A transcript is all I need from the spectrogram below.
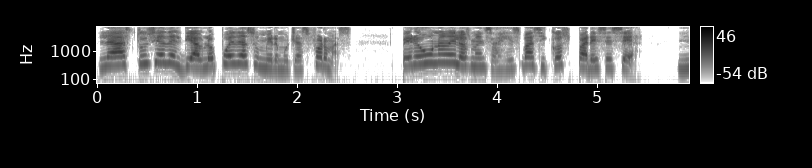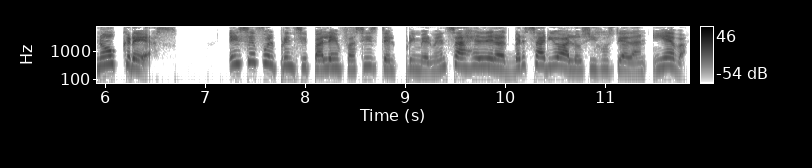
La astucia del diablo puede asumir muchas formas, pero uno de los mensajes básicos parece ser no creas. Ese fue el principal énfasis del primer mensaje del adversario a los hijos de Adán y Eva,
